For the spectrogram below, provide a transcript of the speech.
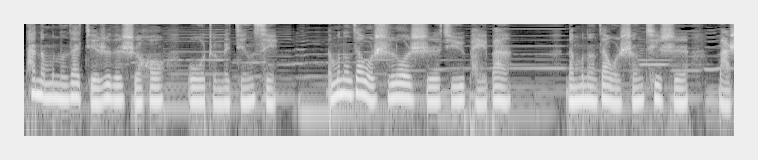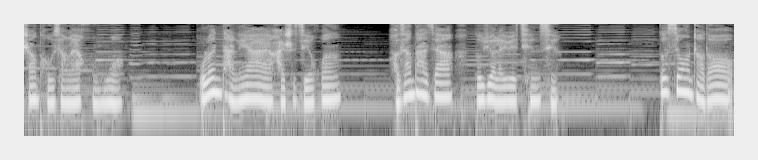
他能不能在节日的时候为我准备惊喜，能不能在我失落时给予陪伴。能不能在我生气时马上投降来哄我？无论谈恋爱还是结婚，好像大家都越来越清醒，都希望找到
